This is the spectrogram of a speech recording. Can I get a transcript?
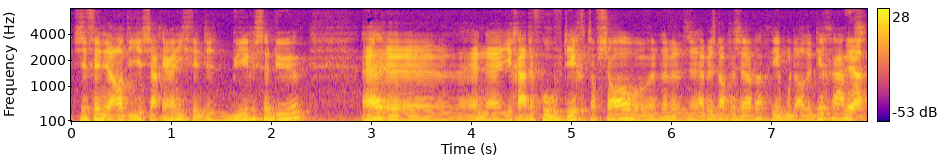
ze- vinden altijd je zagrijnig. Je vindt het bier is te duur. Hè, eh, en eh, je gaat er vroeg dicht of zo. Dat dat hebben ze nog gezellig. Je moet altijd dicht gaan. Ja.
